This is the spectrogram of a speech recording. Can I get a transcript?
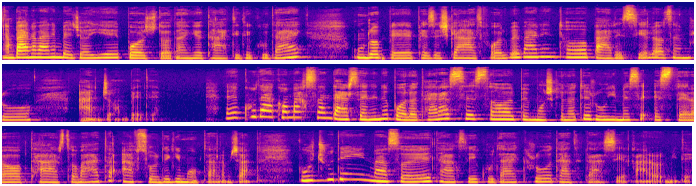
بنابراین به جای باج دادن یا تهدید کودک اون رو به پزشک اطفال ببرین تا بررسی لازم رو انجام بده. کودکان مخصوصا در سنین بالاتر از سه سال به مشکلات روحی مثل استراب، ترس و حتی افسردگی مبتلا میشن. وجود این مسائل تغذیه کودک رو تحت تاثیر قرار میده.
